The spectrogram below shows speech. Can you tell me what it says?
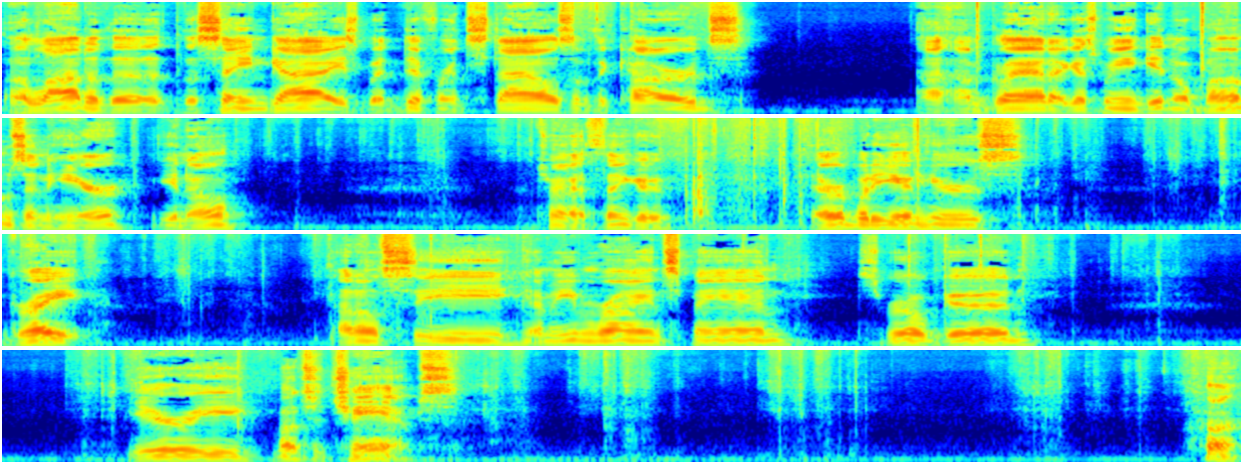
a lot of the, the same guys, but different styles of the cards. I, am glad. I guess we ain't getting no bums in here, you know. I'm trying to think of everybody in here is great. I don't see, I mean, even Ryan Spann, it's real good. Yuri, bunch of champs. Huh.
